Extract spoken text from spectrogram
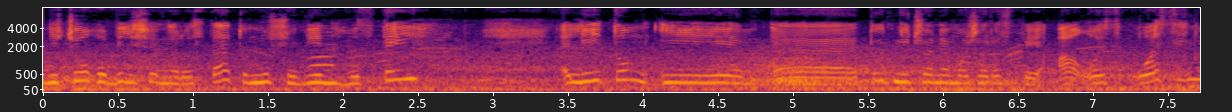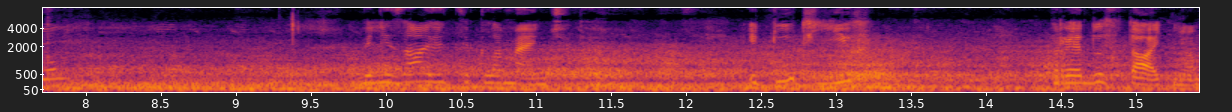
Нічого більше не росте, тому що він густий літом і е, тут нічого не може рости. А ось осінню вилізають цикламенчики. І тут їх предостатньо.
